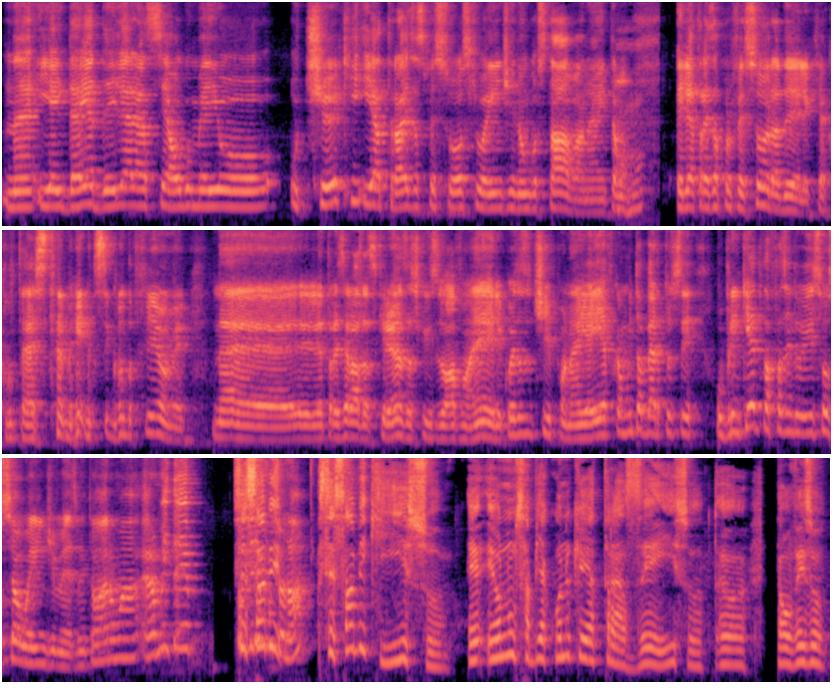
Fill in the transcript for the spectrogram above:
né? E a ideia dele era ser algo meio o Chuck ir atrás das pessoas que o Andy não gostava, né? Então, Uhum. ele atrás da professora dele, que acontece também no segundo filme, né? Ele atrás, sei lá, das crianças que zoavam ele, coisas do tipo, né? E aí ia ficar muito aberto se o brinquedo tá fazendo isso ou se é o Andy mesmo. Então era uma, era uma ideia. Você sabe, funcionar. você sabe que isso, eu, eu não sabia quando que eu ia trazer isso. eu- talvez eu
